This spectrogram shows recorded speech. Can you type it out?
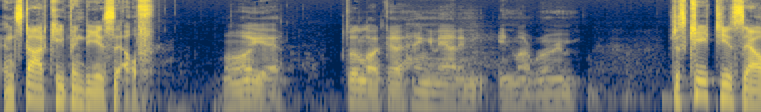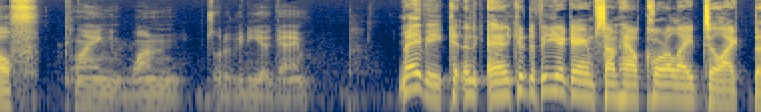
and start keeping to yourself. Oh yeah, sort of like uh, hanging out in in my room, Just keep to yourself. playing one sort of video game. Maybe. Can, and could the video game somehow correlate to like the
